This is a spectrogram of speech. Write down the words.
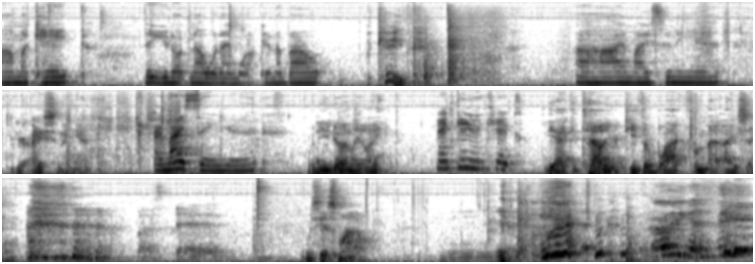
Um, a cake that you don't know what I'm working about. A cake. Uh, I'm icing it. You're icing it. I'm icing it. What are you doing, Lily? Making a cake. Yeah, I can tell your teeth are black from that icing. Busted. Let me see a smile. Oh, you can see?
